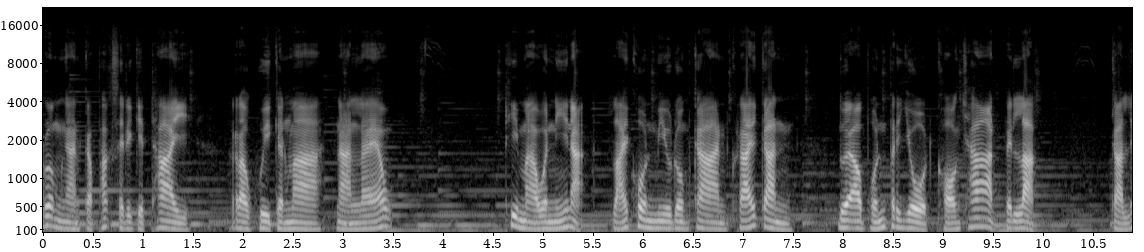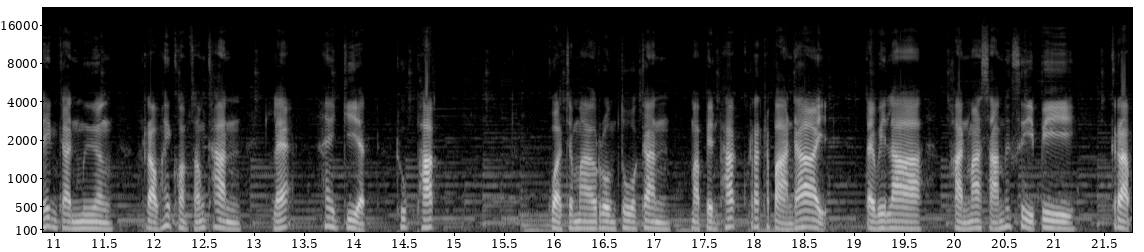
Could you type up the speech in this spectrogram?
ร่วมงานกับพรรคเศรษฐกิจไทย เราคุยกันมานานแล้ว ที่มาวันนี้น่ะ หลายคนมีอุดมการณ์คล้ายกัน ยเอาผลประโยชน์ของชาติเป็นหลัก การเล่นการเมืองเราให้ความสำคัญและให้เกียรติทุกพัก กว่าจะมารวมตัวกันมาเป็นพักรัฐบาลได้ แต่เวลาผ่านมา 3-4 ปี กลับ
